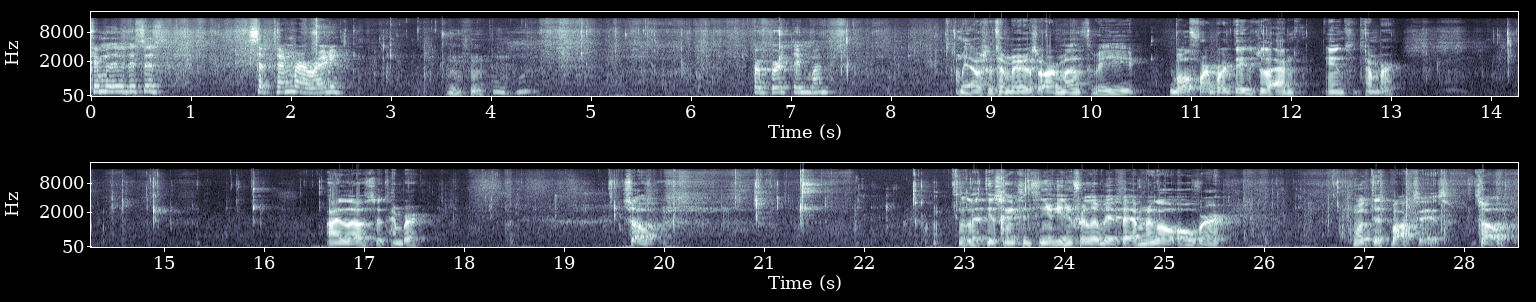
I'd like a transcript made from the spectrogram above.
Can't believe this is September already. Mm-hmm. Mm-hmm. For birthday month. Yeah, September is our month. We both our birthdays land in September. I love September. So, I'll let this continue eating for a little bit, but I'm gonna go over what this box is. So,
